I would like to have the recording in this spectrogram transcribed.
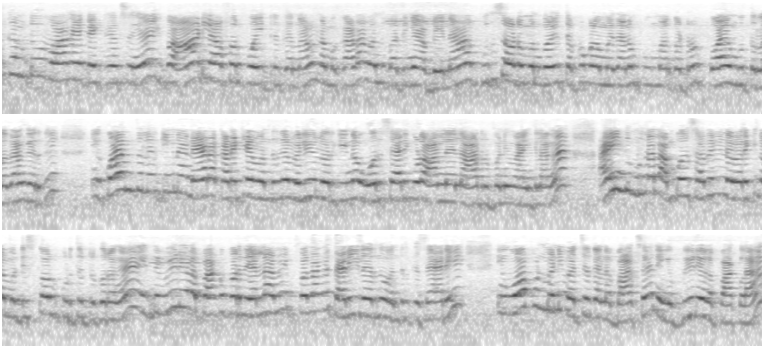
வெல்கம் டு வாகை டெக்டைல்ஸுங்க இப்போ ஆடி ஆஃபர் போயிட்டு இருக்கறனால நம்ம கடை வந்து பார்த்தீங்க அப்படின்னா புதுசாவடம்மன் கோயில் தெப்பக்குளம் மைதானம் பூ மார்க்கெட் ரோட் தாங்க இருக்குது நீங்கள் கோயம்புத்தூரில் இருக்கீங்கன்னா நேராக கடைக்கே வந்துருங்க. வெளியூரில் இருக்கீங்கன்னா ஒரு சாரி கூட ஆன்லைனில் ஆர்டர் பண்ணி வாங்கிக்கலாங்க. ஐந்து முதல் ஐம்பது சதவீதம் வரைக்கும் நம்ம டிஸ்கவுண்ட் கொடுத்துட்ருக்குறோங்க இந்த வீடியோவில் பார்க்க போகிறது எல்லாமே இப்போ தாங்க தறியிலேருந்து வந்திருக்கு சாரி நீங்கள் ஓப்பன் பண்ணி வச்சுருக்க அந்த பாக்ஸை நீங்கள் வீடியோவில் பார்க்கலாம்.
